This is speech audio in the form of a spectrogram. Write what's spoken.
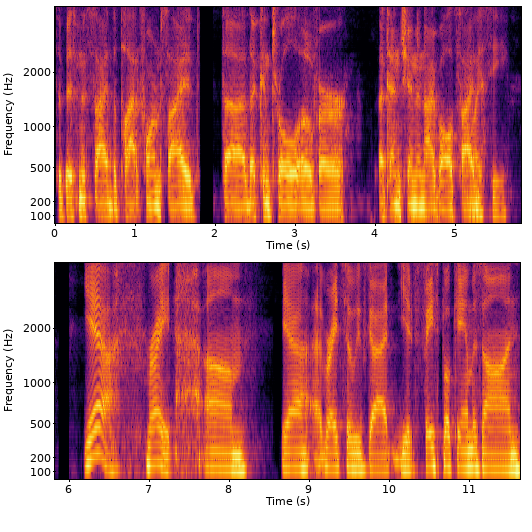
The business side, the platform side, the the control over attention and eyeball side. Oh, I see. Yeah, right. Um, yeah, right. So we've got Facebook, Amazon,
